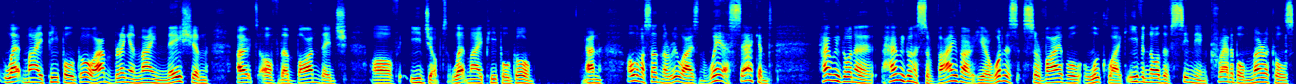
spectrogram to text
let my people go. I'm bringing my nation out of the bondage of Egypt. Let my people go. And all of a sudden they're realizing, wait a second, how are we gonna how are we gonna survive out here? What does survival look like? Even though they've seen the incredible miracles,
